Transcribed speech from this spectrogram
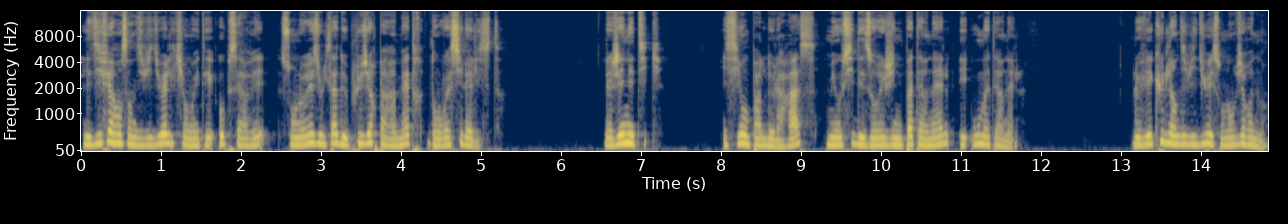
Les différences individuelles qui ont été observées sont le résultat de plusieurs paramètres dont voici la liste. La génétique. Ici on parle de la race, mais aussi des origines paternelles et ou maternelles. Le vécu de l'individu et son environnement.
